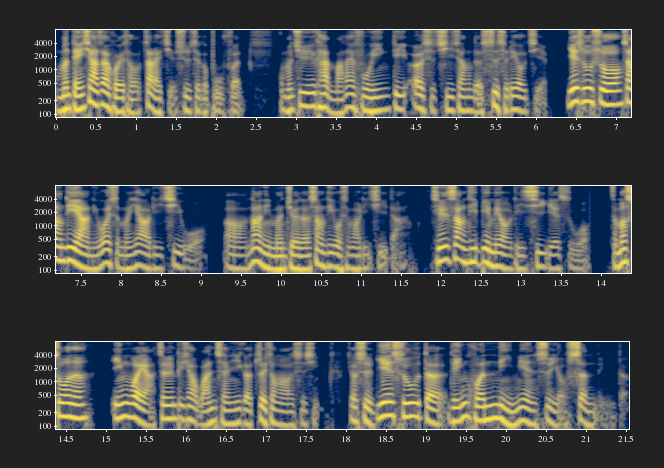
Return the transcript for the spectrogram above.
我们等一下再回头再来解释这个部分。我们继续看马太福音第二十七章的四十六节，耶稣说：“上帝啊，你为什么要离弃我？哦，那你们觉得上帝为什么要离弃他？其实上帝并没有离弃耶稣哦。怎么说呢？因为啊，这边必须要完成一个最重要的事情，就是耶稣的灵魂里面是有圣灵的。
